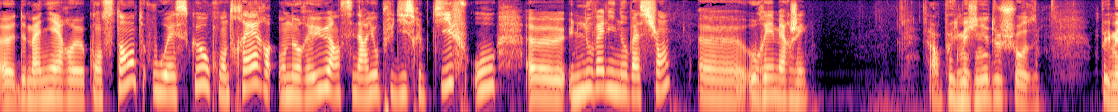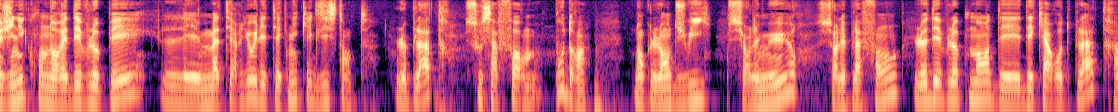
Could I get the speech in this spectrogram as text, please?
de manière constante, ou est-ce que, au contraire, on aurait eu un scénario plus disruptif où une nouvelle innovation aurait émergé? Alors, on peut imaginer deux choses. On peut imaginer qu'on aurait développé les matériaux et les techniques existantes. Le plâtre, sous sa forme poudre, donc l'enduit sur les murs, sur les plafonds, le développement des, carreaux de plâtre,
